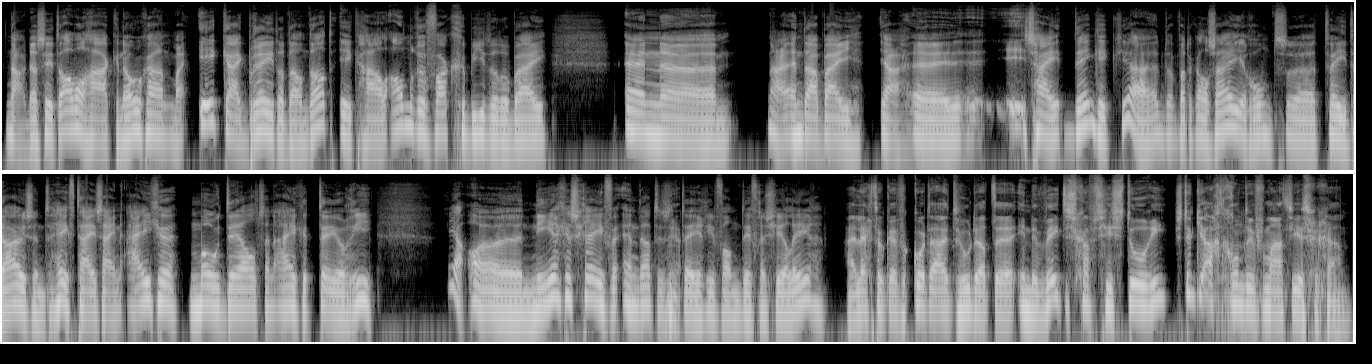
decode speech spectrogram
Nou, daar zitten allemaal haken en ogen aan. Maar ik kijk breder dan dat. Ik haal andere vakgebieden erbij. En uh, nou, en daarbij ja, uh, is hij, denk ik, ja, wat ik al zei, rond uh, eh, 2000 heeft hij zijn eigen model, zijn eigen theorie ja, uh, neergeschreven. En dat is een ja. theorie van differentieel leren. Hij legt ook even kort uit hoe dat in de wetenschapshistorie, een stukje achtergrondinformatie is gegaan.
